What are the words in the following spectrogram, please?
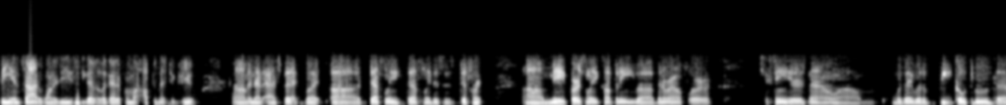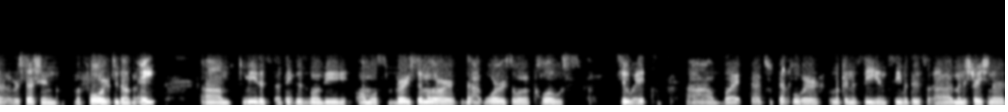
be inside one of these. You got to look at it from an optimistic view um, in that aspect. But uh, definitely, definitely, this is different. Um, me personally, company uh, been around for 16 years now. Um, was able to be go through the recession before 2008. Um, to me, this I think this is going to be almost very similar, or not worse or close to it. Um, but that's that's what we're looking to see and see what this uh, administration or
